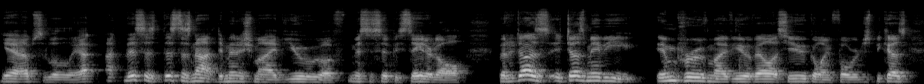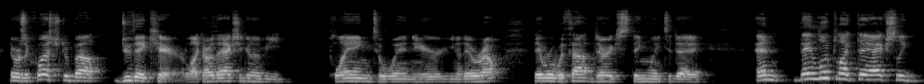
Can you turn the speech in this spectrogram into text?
Yeah, absolutely. I, I, this is this does not diminish my view of Mississippi State at all, but it does it does maybe improve my view of LSU going forward, just because there was a question about do they care? Like, are they actually going to be playing to win here? You know, they were out, they were without Derek Stingley today, and they looked like they actually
